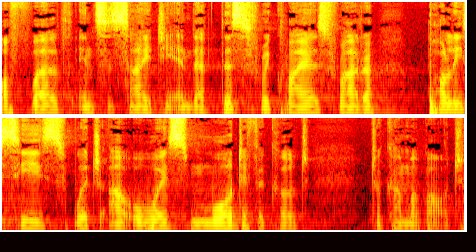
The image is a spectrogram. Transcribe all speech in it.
of wealth in society, and that this requires rather policies which are always more difficult to come about.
